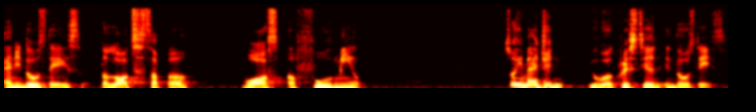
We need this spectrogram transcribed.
And in those days, the Lord's Supper was a full meal. So imagine you were a Christian in those days.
